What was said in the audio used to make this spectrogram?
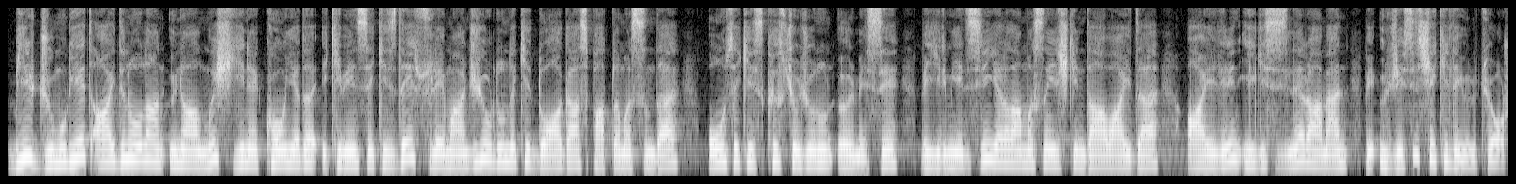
Bir cumhuriyet aydını olan Ünalmış yine Konya'da 2008'de Süleymancı Yurdu'ndaki doğalgaz patlamasında 18 kız çocuğunun ölmesi ve 27'sinin yaralanmasına ilişkin davayı da ailelerin ilgisizliğine rağmen ve ücretsiz şekilde yürütüyor.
